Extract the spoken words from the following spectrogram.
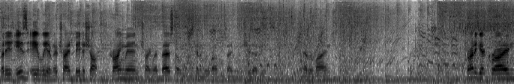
but it is a lead. I'm going to try and bait a shot from Crying Man, trying my best. Oh, he's just going to move up. He's not even going to shoot at me. Never mind. Trying to get Crying.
